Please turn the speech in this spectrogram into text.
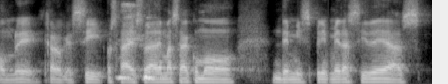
Hombre, claro que sí. O sea, eso además era como de mis primeras ideas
